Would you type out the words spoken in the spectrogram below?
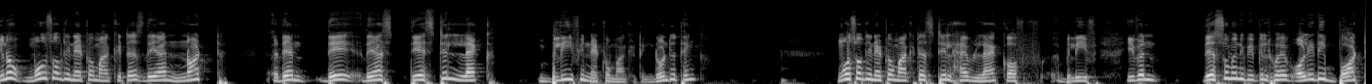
you know most of the network marketers they are not they they they are they still lack belief in network marketing don't you think? Most of the network marketers still have lack of belief. Even there are so many people who have already bought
